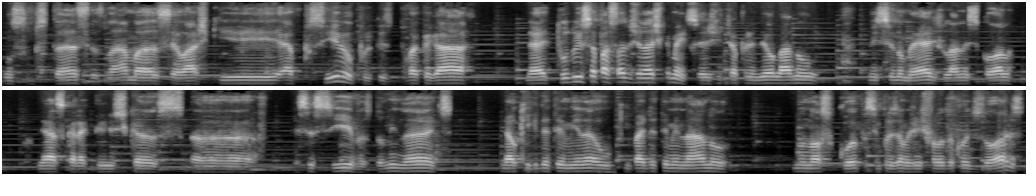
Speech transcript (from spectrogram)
com substâncias lá, mas eu acho que é possível, porque tu vai pegar. Né, tudo isso é passado geneticamente. Isso a gente aprendeu lá no, no ensino médio, lá na escola, né, as características ah, excessivas, dominantes, né, o que, que determina, o que vai determinar no, no nosso corpo, assim, por exemplo, a gente falou da cor dos olhos,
